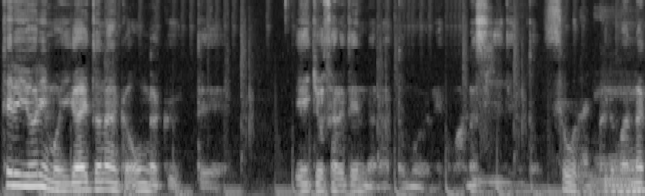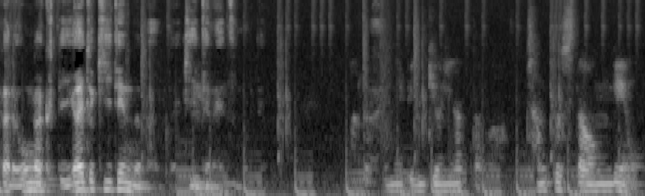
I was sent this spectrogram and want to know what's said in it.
てるよりも意外となんか音楽って影響されてんだなと思うよね、こう話聞いてると。そうだね。車の中で音楽って意外と聴いてんだな、みたいいてないやつもね。あと、それね、勉強になったのは、ちゃんとした音源を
